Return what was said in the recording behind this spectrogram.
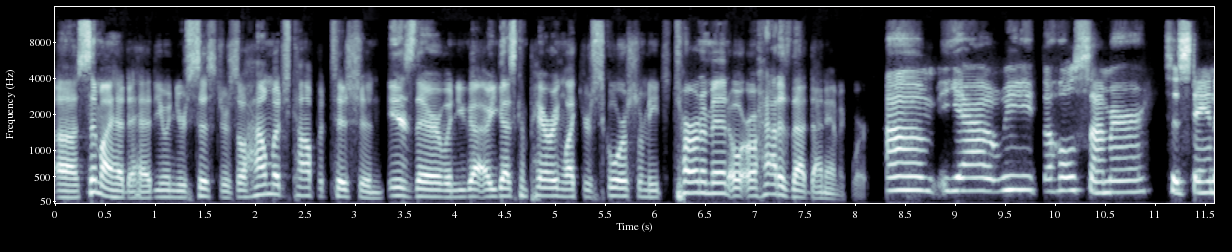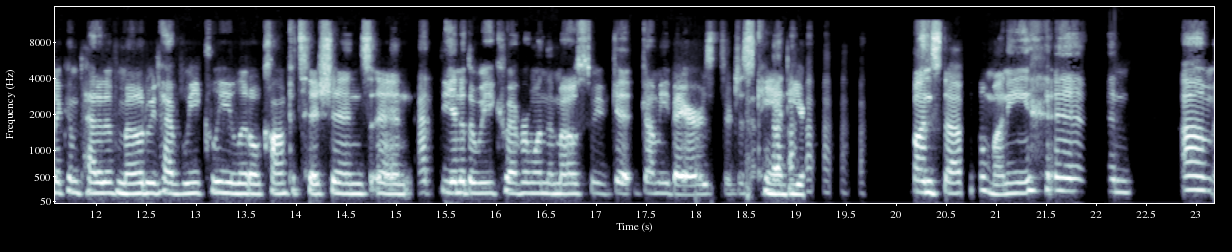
uh, semi head to head, you and your sister. So, how much competition is there when you guys are you guys comparing like your scores from each tournament, or, or how does that dynamic work? Um, yeah, we the whole summer to stay in a competitive mode, we'd have weekly little competitions, and at the end of the week, whoever won the most, we'd get gummy bears or just candy or fun stuff, no money, and, and um,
